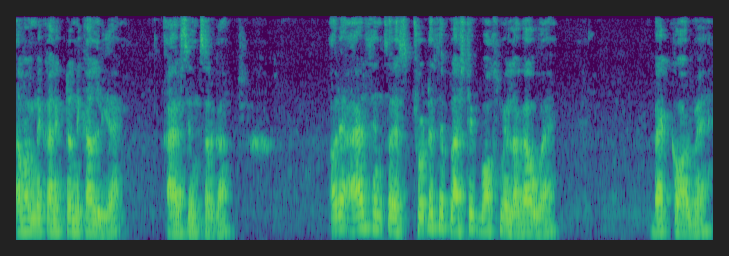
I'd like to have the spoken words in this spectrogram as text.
अब हमने कनेक्टर निकाल लिया है आयर सेंसर का। और ये आयर सेंसर इस छोटे से प्लास्टिक बॉक्स में लगा हुआ है, बैक कवर में।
